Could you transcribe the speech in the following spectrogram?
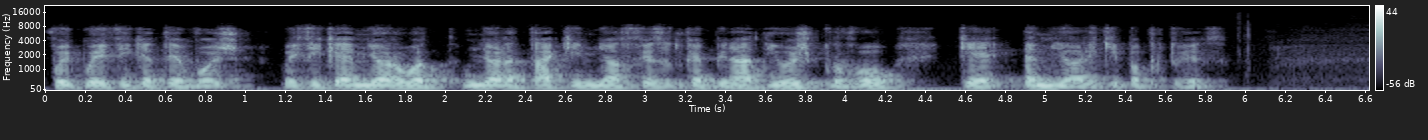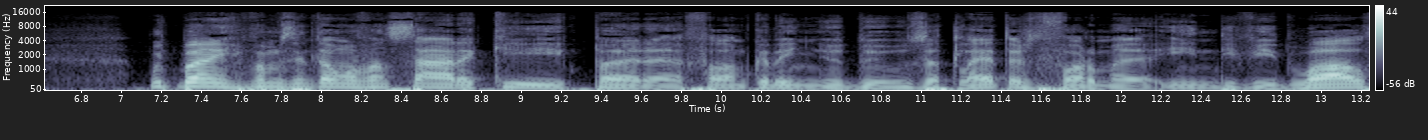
foi o que o Benfica teve hoje. O Benfica é a melhor, melhor ataque e a melhor defesa do campeonato, e hoje provou que é a melhor equipa portuguesa. Muito bem, vamos então avançar aqui para falar um bocadinho dos atletas de forma individual.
